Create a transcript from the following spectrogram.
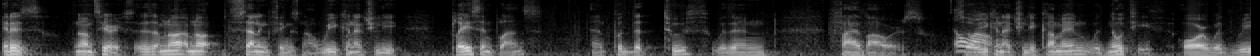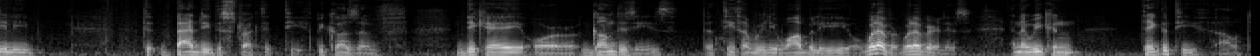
It is. No, I'm serious. It is- I'm not. I'm not selling things now. We can actually place implants and put the tooth within five hours. Oh, so wow. you can actually come in with no teeth or with really d- badly destructed teeth because of decay or gum disease. The teeth are really wobbly or whatever, whatever it is, and then we can take the teeth out,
